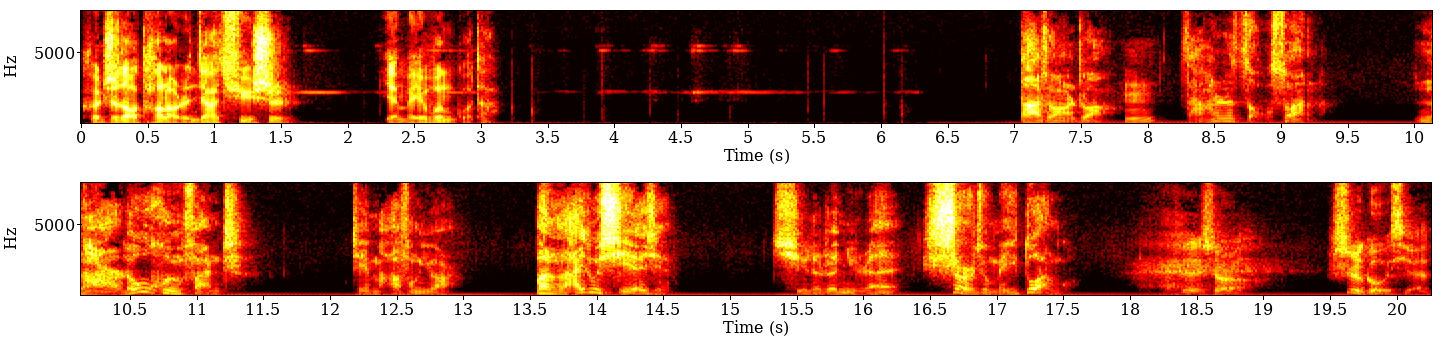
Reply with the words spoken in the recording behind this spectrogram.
可直到他老人家去世，也没问过他。大壮二壮，嗯，咱还是走算了，哪儿都混饭吃。这麻风院本来就邪性，娶了这女人，事儿就没断过。这事儿啊，是够邪的，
